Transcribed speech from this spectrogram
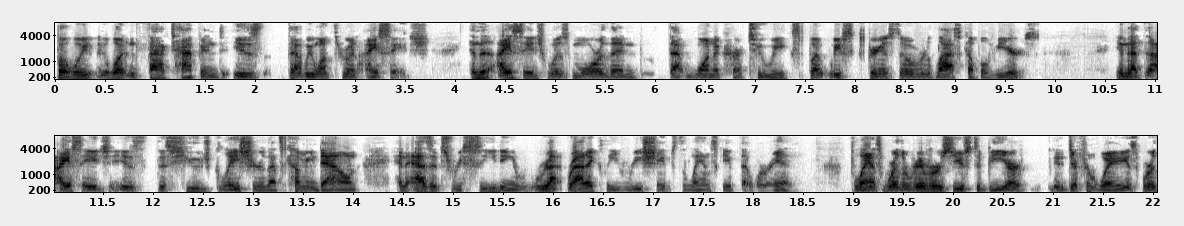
But we, what in fact happened is that we went through an ice age. And the ice age was more than that one occur two weeks, but we've experienced over the last couple of years. In that the ice age is this huge glacier that's coming down, and as it's receding, ra- radically reshapes the landscape that we're in. Lands where the rivers used to be are in different ways. Where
